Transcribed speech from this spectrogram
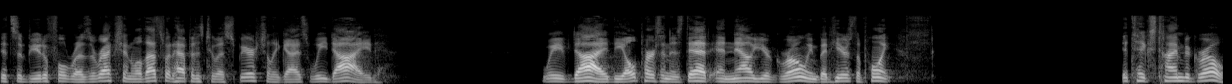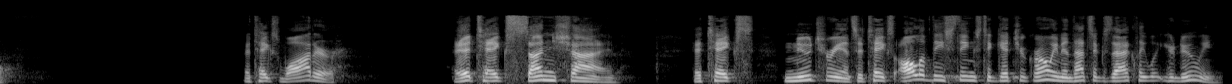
it's a beautiful resurrection. Well, that's what happens to us spiritually, guys. We died. We've died. The old person is dead, and now you're growing. But here's the point it takes time to grow, it takes water, it takes sunshine, it takes nutrients, it takes all of these things to get you growing, and that's exactly what you're doing.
